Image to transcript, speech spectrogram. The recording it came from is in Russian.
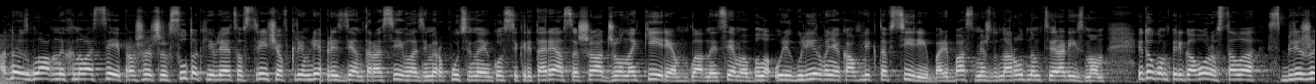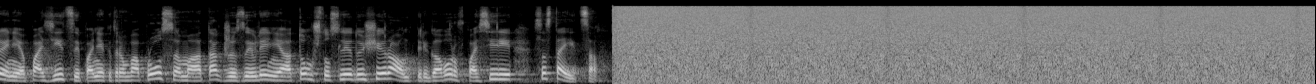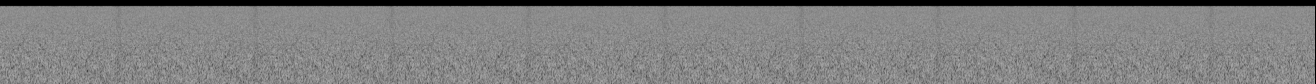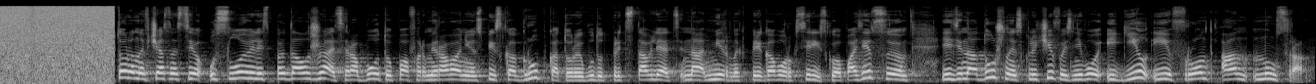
Одной из главных новостей прошедших суток является встреча в Кремле президента России Владимира Путина и госсекретаря США Джона Керри. Главной темой было урегулирование конфликта в Сирии, борьба с международным терроризмом. Итогом переговоров стало сближение позиций по некоторым вопросам, а также заявление о том, что следующий раунд переговоров по Сирии состоится. Стороны, в частности, условились продолжать работу по формированию списка групп, которые будут представлять на мирных переговорах сирийскую оппозицию, единодушно исключив из него ИГИЛ и фронт Ан-Нусра.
